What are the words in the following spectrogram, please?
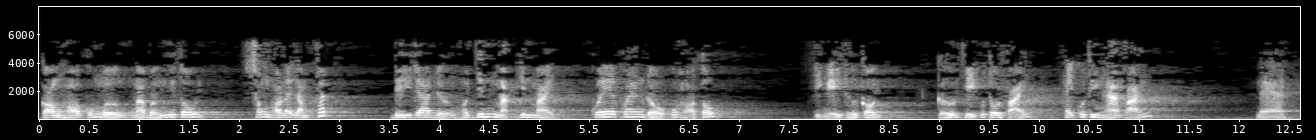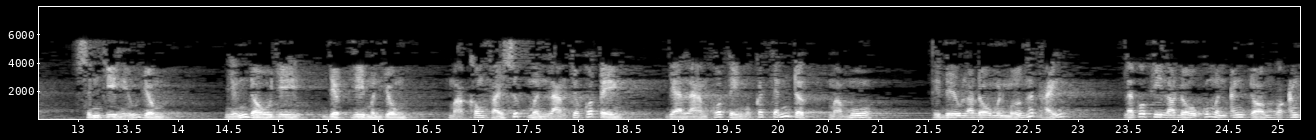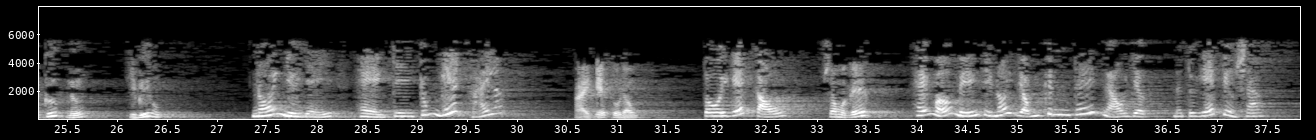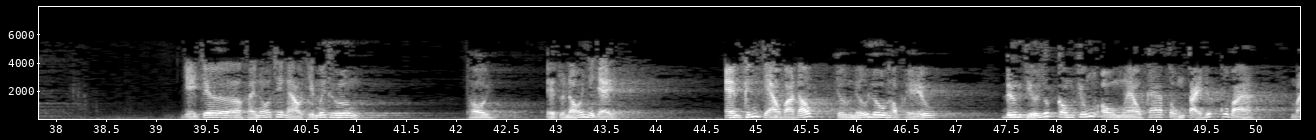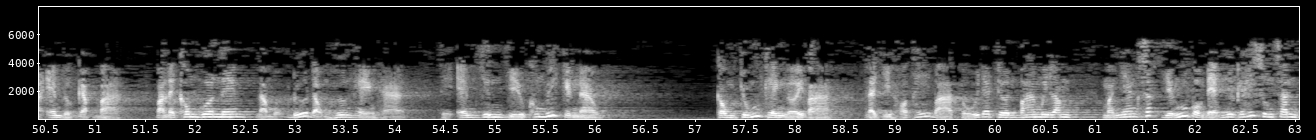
Còn họ cũng mượn mà bận như tôi, xong họ lại làm phách, đi ra đường họ dinh mặt dinh mày, khoe khoang đồ của họ tốt. Chị nghĩ thử coi, cử chỉ của tôi phải hay của thiên hạ phải? Nè, xin chị hiểu dùm, những đồ gì, vật gì mình dùng mà không phải sức mình làm cho có tiền và làm có tiền một cách chánh trực mà mua thì đều là đồ mình mượn hết thảy. Là có khi là đồ của mình ăn trộm hoặc ăn cướp nữa. Chị biết không? Nói như vậy hèn chi chúng ghét phải lắm. Ai ghét tôi đâu? Tôi ghét cậu. Sao mà ghét? Hãy mở miệng thì nói giọng kinh thế ngạo vật nên tôi ghét chứ sao? Vậy chứ phải nói thế nào chị mới thương? Thôi để tôi nói như vậy. Em kính chào bà đốc trường nữ lưu học hiệu đương giữa lúc công chúng ồn ào ca tụng tài đức của bà mà em được gặp bà bà lại không quên em là một đứa đồng hương hèn hạ thì em vinh diệu không biết chừng nào công chúng khen ngợi bà là vì họ thấy bà tuổi đã trên ba mươi lăm mà nhan sắc vẫn còn đẹp như gái xuân xanh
